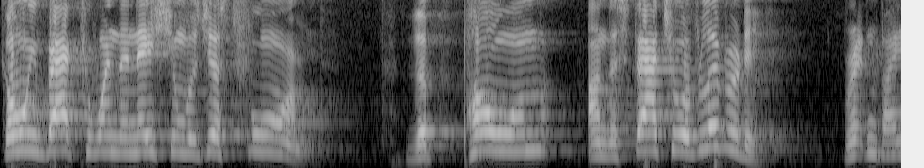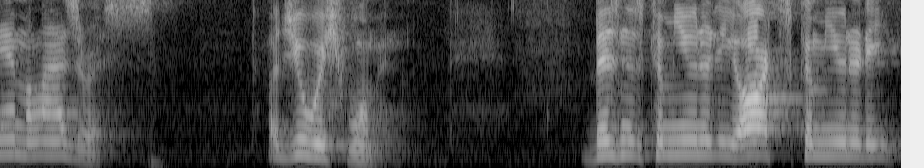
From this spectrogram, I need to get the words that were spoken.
Going back to when the nation was just formed, the poem on the Statue of Liberty, written by Emma Lazarus, a Jewish woman. Business community, arts community,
